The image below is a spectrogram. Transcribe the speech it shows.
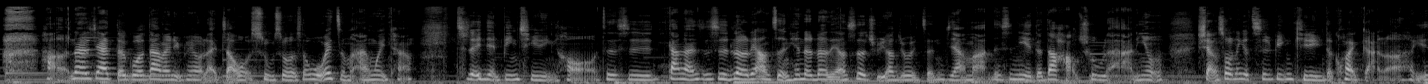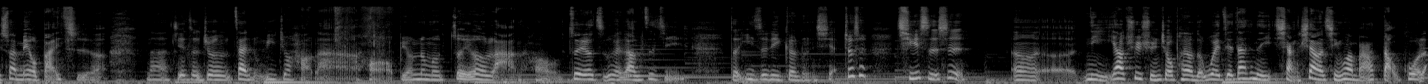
好，那现在德国大美女朋友来找我诉说的时候，我会怎么安慰她？吃了一点冰淇淋哈，这是当然这是热量，整天的热量摄取量就会增加嘛。但是你也得到好处啦，你有享受那个吃冰淇淋的快感了，也算没有白吃了。那接着就再努力就好啦，哈，不用那么罪恶啦，然后罪恶只会让自己的意志力更沦陷。就是其实是。呃，你要去寻求朋友的慰藉，但是你想象的情况把它倒过来，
